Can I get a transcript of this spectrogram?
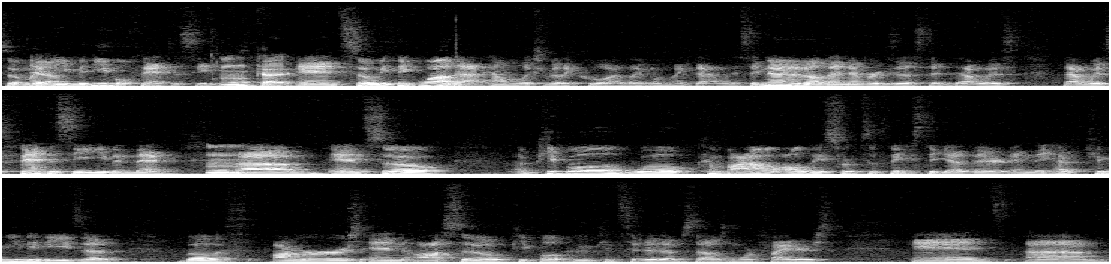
So it might Yeah. be medieval fantasy. Okay. And so we think, wow, that helmet looks really cool. I'd like one like that. When they say, no, no, no, that never existed. That was that was fantasy even then. Mm. Um, and so uh, people will compile all these sorts of things together, and they have communities of both armorers and also people who consider themselves more fighters. And um,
